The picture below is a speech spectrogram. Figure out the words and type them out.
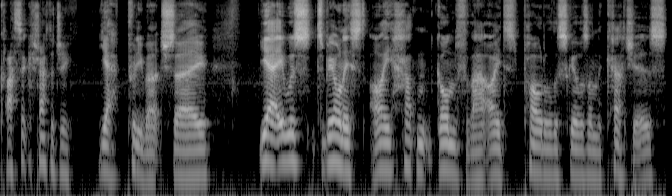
Classic strategy. Yeah, pretty much. So, yeah, it was, to be honest, I hadn't gone for that. I'd piled all the skills on the catchers,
